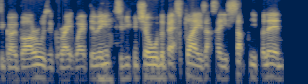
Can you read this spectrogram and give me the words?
to go viral is a great way of doing yeah. it. Because if you can show all the best plays that's how you suck people in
